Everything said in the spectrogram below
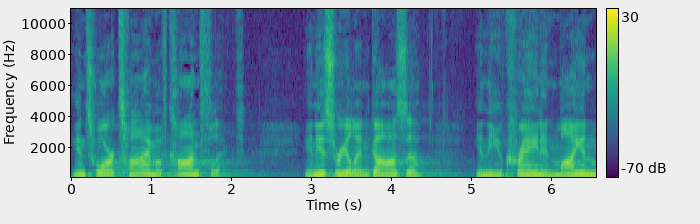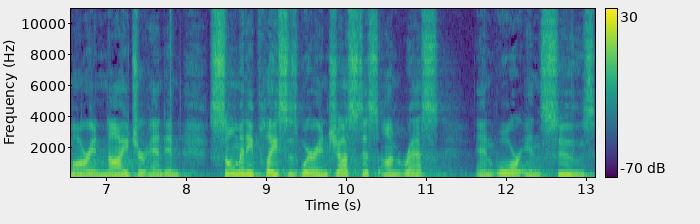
Into our time of conflict in Israel and Gaza, in the Ukraine, in Myanmar, in Niger, and in so many places where injustice, unrest, and war ensues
